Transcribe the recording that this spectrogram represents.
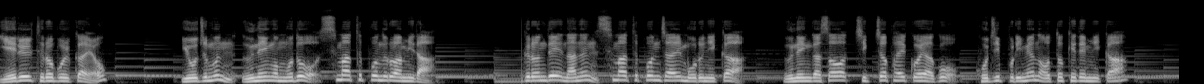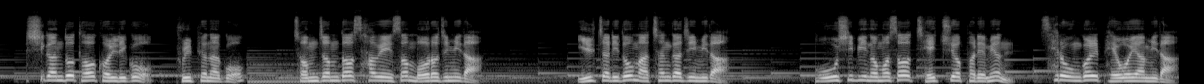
예를 들어볼까요? 요즘은 은행 업무도 스마트폰으로 합니다. 그런데 나는 스마트폰 잘 모르니까 은행 가서 직접 할 거야 하고 고집 부리면 어떻게 됩니까? 시간도 더 걸리고 불편하고 점점 더 사회에서 멀어집니다. 일자리도 마찬가지입니다. 50이 넘어서 재취업하려면 새로운 걸 배워야 합니다.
